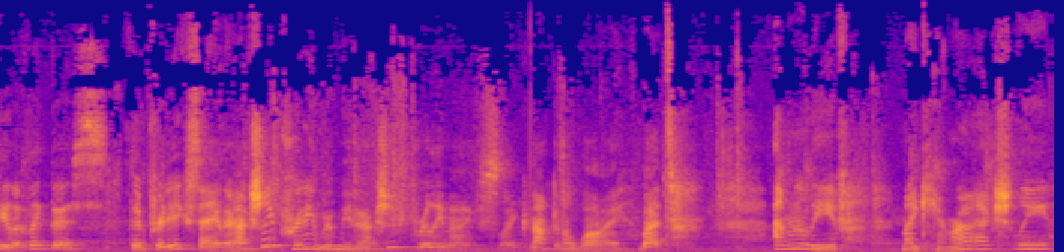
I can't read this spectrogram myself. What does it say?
they look like this. They're pretty exciting. They're actually pretty roomy. They're actually really nice. Like, not gonna lie. But I'm gonna leave my camera actually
